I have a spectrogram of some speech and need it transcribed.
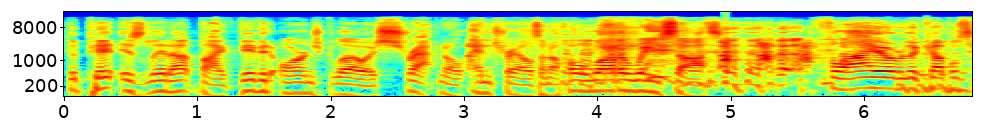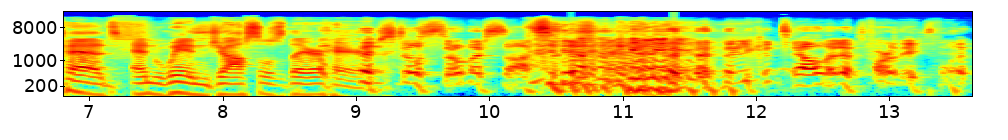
The pit is lit up by vivid orange glow as shrapnel, entrails, and a whole lot of wing sauce fly over the couple's heads and wind jostles their hair. There's still so much sauce. you can tell that it was part of the explosion.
